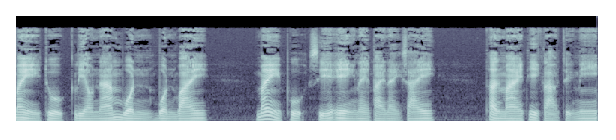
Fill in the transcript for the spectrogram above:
ไม่ถูกเกลียวน้ำวนบนไว้ ไม่ผุเสียเองในภายในไซท่อนไม้ที่กล่าวถึงนี้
